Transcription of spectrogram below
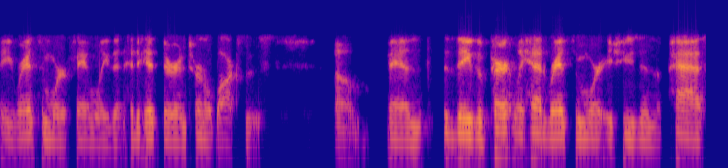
a ransomware family that had hit their internal boxes, um, and they've apparently had ransomware issues in the past.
